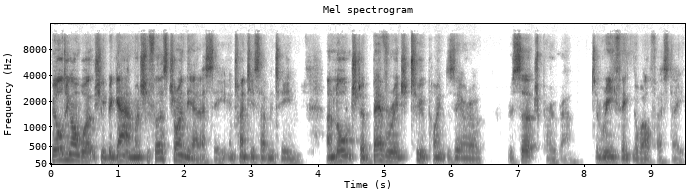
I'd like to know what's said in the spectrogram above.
building on work she began when she first joined the LSE in 2017 and launched a Beveridge 2.0 research program to rethink the welfare state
